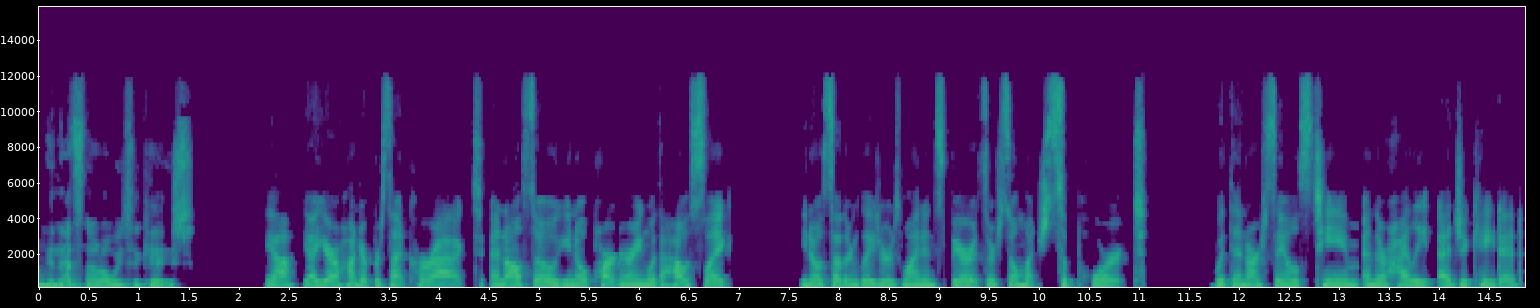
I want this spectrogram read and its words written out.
mm-hmm. and that's not always the case. Yeah. Yeah. You're 100% correct. And also, you know, partnering with a house like, you know, Southern Glazers Wine and Spirits, there's so much support within our sales team and they're highly educated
